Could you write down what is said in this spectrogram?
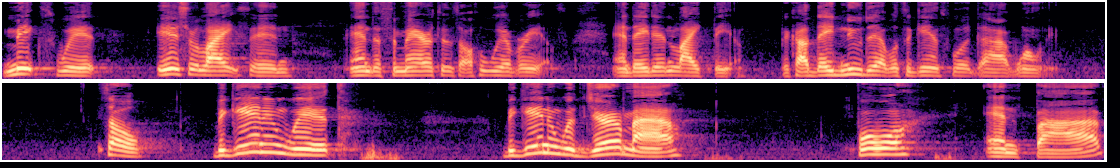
mixed with Israelites and, and the Samaritans or whoever else. And they didn't like them because they knew that was against what God wanted. So, beginning with beginning with Jeremiah 4 and 5.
